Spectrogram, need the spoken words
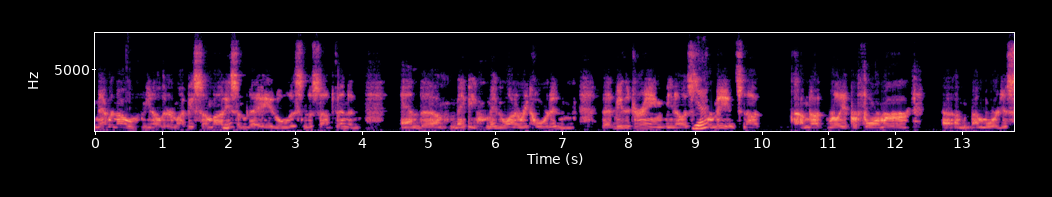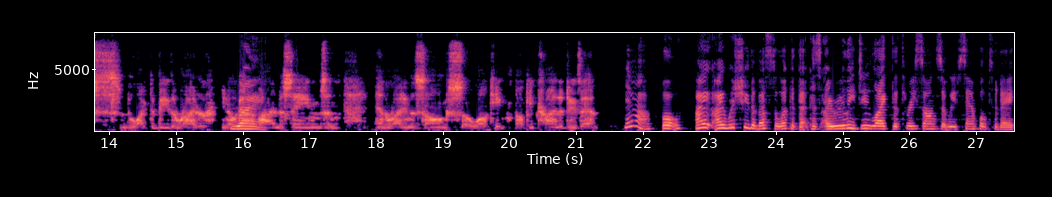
never know. You know, there might be somebody someday who'll listen to something and and um, maybe maybe want to record it, and that'd be the dream. You know, it's Yeah. for me. It's not. I'm not really a performer. Um, I'm more just like to be the writer. You know, kind of behind the scenes and and writing the songs. So I'll keep I'll keep trying to do that. Yeah. Well, I I wish you the best of luck at that because I really do like the three songs that we've sampled today,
